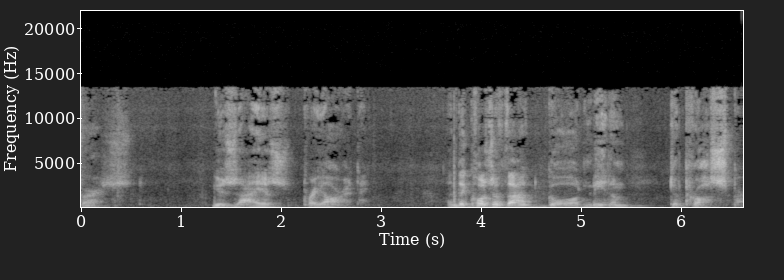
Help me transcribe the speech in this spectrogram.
first. Uzziah's priority. And because of that, God made him to prosper.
